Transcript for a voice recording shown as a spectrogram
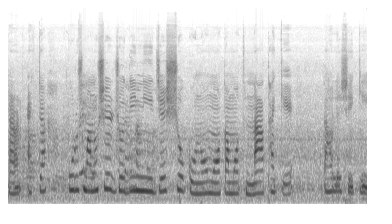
কারণ একটা পুরুষ মানুষের যদি নিজস্ব কোনো মতামত না থাকে, তাহলে সে কি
